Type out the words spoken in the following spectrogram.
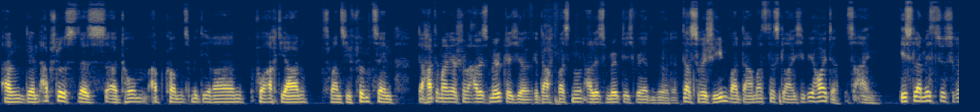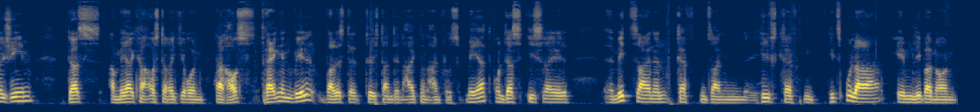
an den Abschluss des Atomabkommens mit Iran vor acht Jahren, 2015, da hatte man ja schon alles Mögliche gedacht, was nun alles möglich werden würde. Das Regime war damals das gleiche wie heute. Es ist ein islamistisches Regime, das Amerika aus der Region herausdrängen will, weil es natürlich dann den eigenen Einfluss mehrt und dass Israel äh, mit seinen Kräften, seinen Hilfskräften, Hezbollah im Libanon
